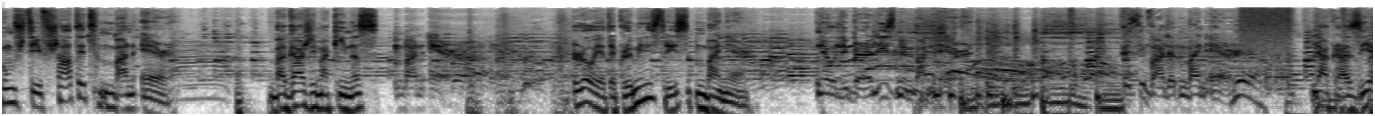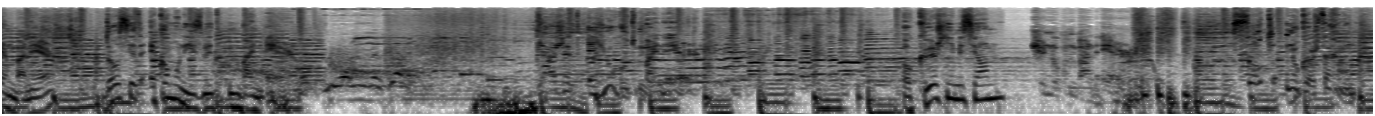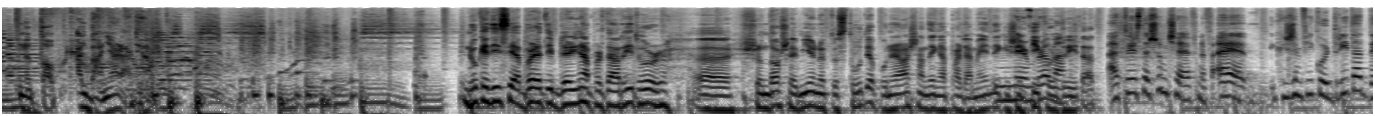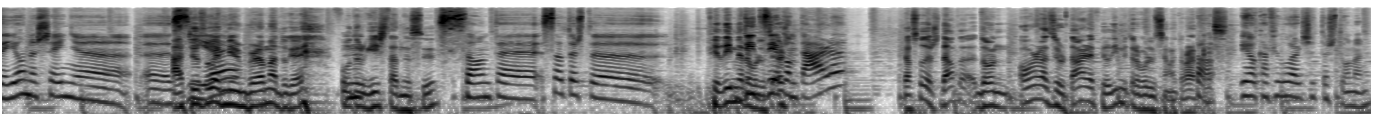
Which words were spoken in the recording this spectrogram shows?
Qumështi i fshatit mban erë. Bagazhi i makinës mban erë. Rojet e kryeministrisë mbajnë erë. Neoliberalizmi mban erë. Festivalet mbajnë erë. Lakra e zier mban erë. Dosjet e komunizmit mbajnë erë. Plazhet e jugut mbajnë erë. Po ky është një mision? që nuk mban erë. Sot nuk është e hënë në Top Albania Radio. Nuk e di si ia bëre ti Blerina për të arritur uh, shëndoshë e mirë në këtë studio, po më rash andej nga parlamenti kishin Mirë, fikur dritat. Aty ishte shumë qejf në fakt. E kishin fikur dritat dhe jo në shenjë uh, zie. Aty thuhet mirë mbrëma duke futur gishtat në sy. Sonte, sot është fillimi i revolucionit. Ditë kombëtare. Nga sot është data, domethënë ora zyrtare e fillimit të revolucionit, ora 5. Po, jo, ka filluar që të shtunën.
